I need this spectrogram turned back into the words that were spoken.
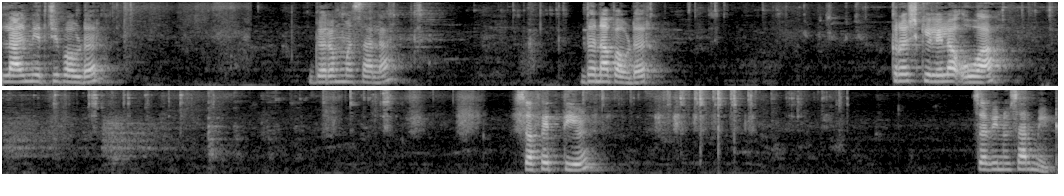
लाल मिरची पावडर गरम मसाला धना पावडर क्रश केलेला ओवा सफेद तीळ चवीनुसार मीठ.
